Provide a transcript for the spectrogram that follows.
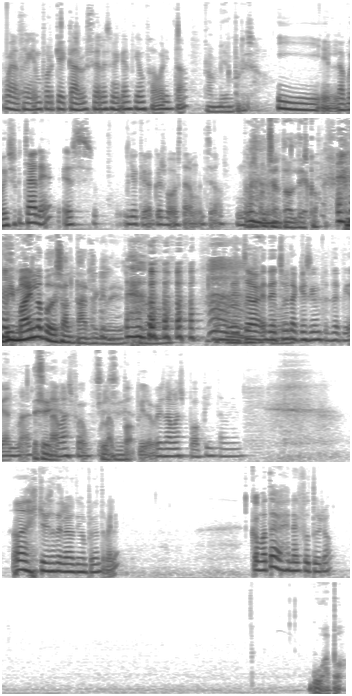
Bueno, también porque Carrusel es mi canción favorita. También por eso. Y la podéis escuchar, ¿eh? Es... Yo creo que os va a gustar mucho. No, escuchar todo el disco. Be Mine la puedes saltar si queréis. pero- de hecho, de hecho es la que siempre te piden más. Sí, La más fue sí, la sí. poppy, lo ves la más poppy también. Ay, ¿quieres hacer la última pregunta, Vale? ¿Cómo te ves en el futuro? Guapo.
